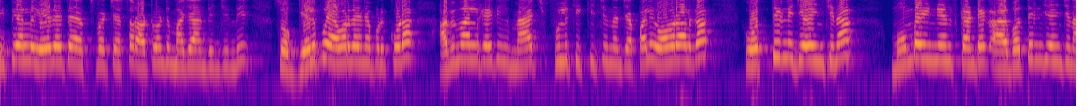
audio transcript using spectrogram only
ఐపీఎల్లో ఏదైతే ఎక్స్పెక్ట్ చేస్తారో అటువంటి మజా అందించింది. సో గెలుపు ఎవరిదైనప్పటికీ కూడా అభిమానులకైతే ఈ మ్యాచ్ ఫుల్ కిక్కించిందని చెప్పాలి. ఓవరాల్గా ఒత్తిడిని జయించిన ముంబై ఇండియన్స్ కంటే ఆ ఒత్తిడిని జయించిన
